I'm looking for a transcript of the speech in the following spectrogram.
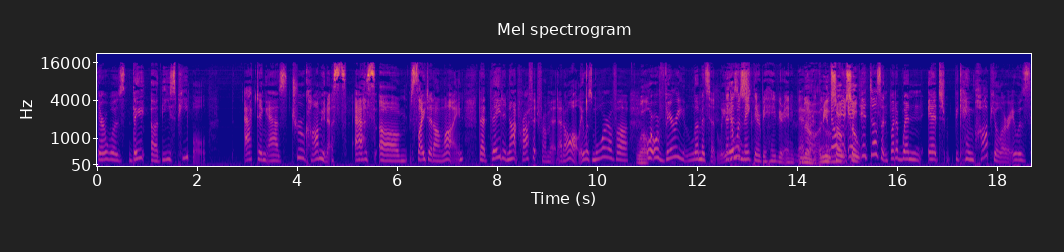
there was they uh, these people acting as true communists, as um, cited online, that they did not profit from it at all. It was more of a, well, or, or very limitedly. That it doesn't was, make their behavior any better. No, I mean, no, so it, so it, it, doesn't. But when it became popular, it was.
